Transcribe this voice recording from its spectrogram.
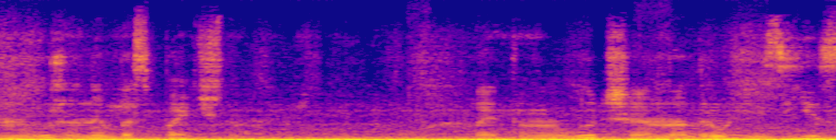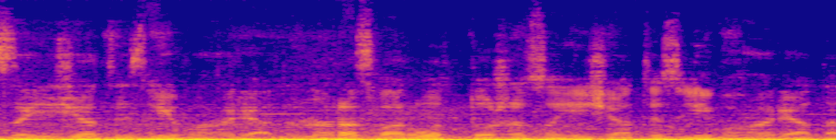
Тобто Дуже небезпечно. Поэтому лучше на другий з'їзд заїжджати з лівого ряду. На розворот теж заїжджати з лівого ряду.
